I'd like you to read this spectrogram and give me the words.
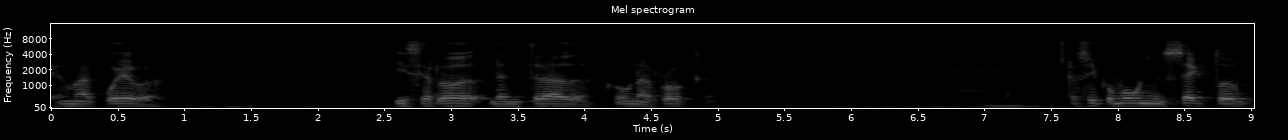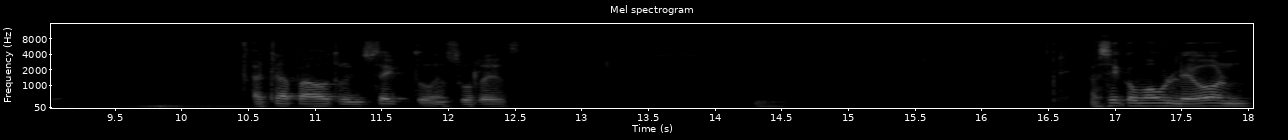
en una cueva y cerró la entrada con una roca. Así como un insecto atrapa a otro insecto en su red. Así como un león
